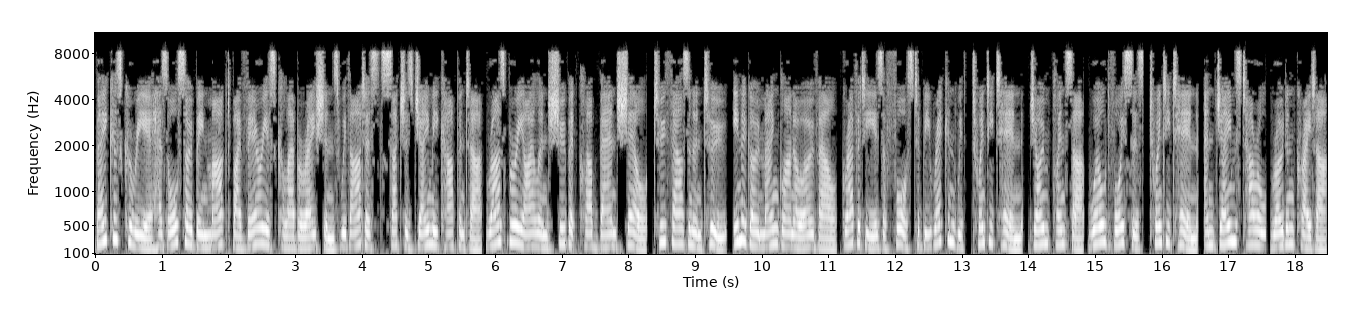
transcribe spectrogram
Baker's career has also been marked by various collaborations with artists such as Jamie Carpenter Raspberry Island Schubert Club Band Shell, 2002, Inigo Manglano-Ovalle Gravity is a Force to be Reckoned with, 2010, Joan Plensa World Voices, 2010, and James Turrell Roden Crater.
